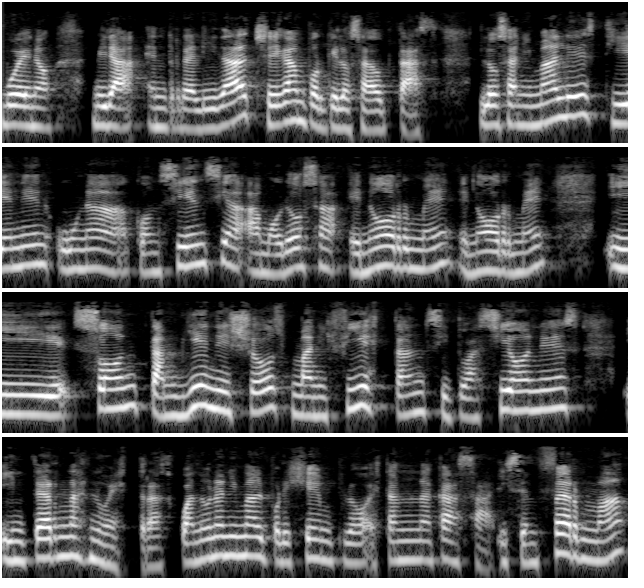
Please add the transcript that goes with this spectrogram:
Bueno, mira, en realidad llegan porque los adoptás. Los animales tienen una conciencia amorosa enorme, enorme, y son también ellos manifiestan situaciones internas nuestras. Cuando un animal, por ejemplo, está en una casa y se enferma,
